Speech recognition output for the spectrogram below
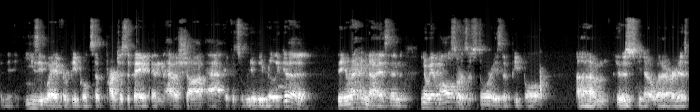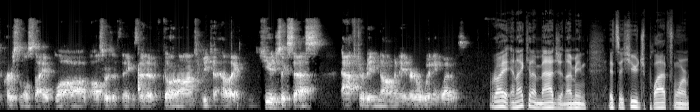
an easy way for people to participate and have a shot at if it's really, really good being recognized. And you know, we have all sorts of stories of people um, whose you know whatever it is, personal site, blog, all sorts of things that have gone on to become like huge success after being nominated or winning Webbies. Right, and I can imagine. I mean, it's a huge platform.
